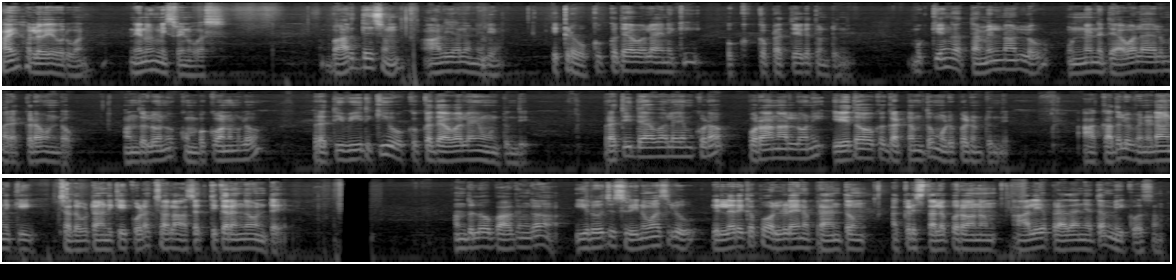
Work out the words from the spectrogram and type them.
Hi hello everyone నేను మీ శ్రీనివాస్. భారతదేశం ఆలయాల నిలయం. ఇక్కడ ఒక్కొక్క దేవాలయానికి ఒక్కొక్క ప్రత్యేకత ఉంటుంది. ముఖ్యంగా తమిళనాడులో ఉన్నన్ని దేవాలయాలు మరెక్కడా ఉండవు. అందులోనూ కుంభకోణంలో ప్రతి వీధికి ఒక్కొక్క దేవాలయం ఉంటుంది. ప్రతి దేవాలయం కూడా పురాణాల్లోని ఏదో ఒక ఘట్టంతో ముడిపడి ఉంటుంది. ఆ కథలు వినడానికి చదవటానికి కూడా చాలా ఆసక్తికరంగా ఉంటాయి. అందులో భాగంగా ఈరోజు శ్రీనివాసులు ఇల్లరికపు అల్లుడైన ప్రాంతం అక్కడి స్థల పురాణం ఆలయ ప్రాధాన్యత మీకోసం.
